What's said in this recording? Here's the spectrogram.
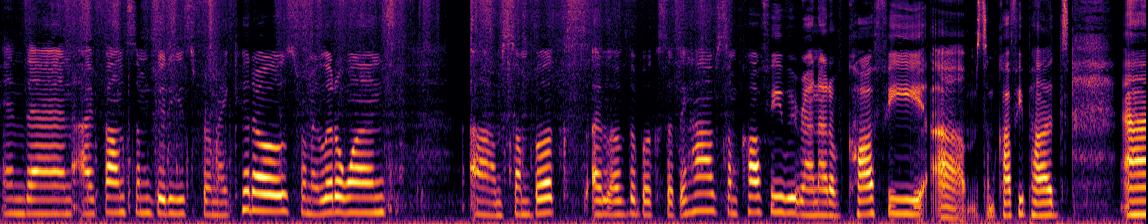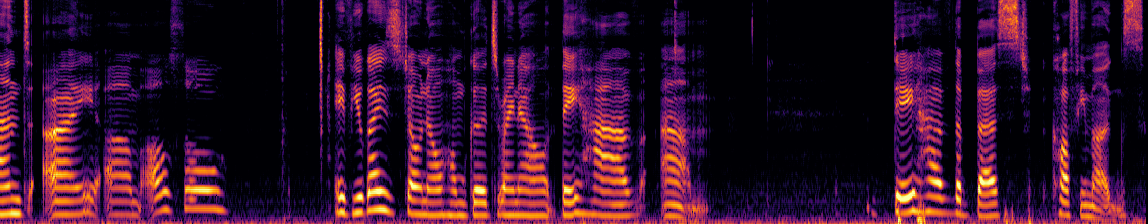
And then I found some goodies for my kiddos, for my little ones um, some books. I love the books that they have. Some coffee. We ran out of coffee. Um, some coffee pods, and I um, also, if you guys don't know Home Goods right now, they have um, they have the best coffee mugs.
